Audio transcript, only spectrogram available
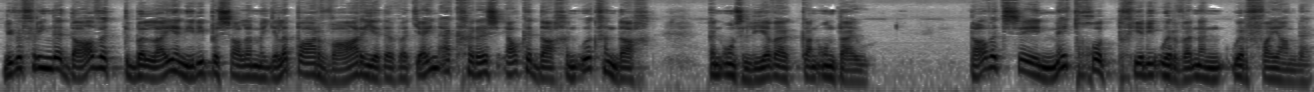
Liewe vriende, Dawid bely in hierdie Psalm 'n hele paar waarhede wat jy en ek gerus elke dag en ook vandag in ons lewe kan onthou. Dawid sê net God gee die oorwinning oor vyande,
